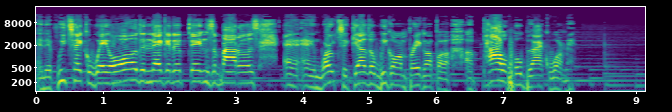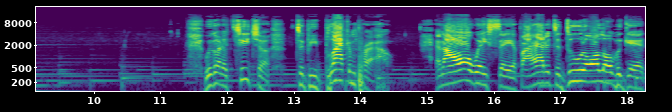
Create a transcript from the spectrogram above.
And if we take away all the negative things about us and, and work together, we're going to bring up a, a powerful black woman. We're going to teach her to be black and proud. And I always say, if I had it to do it all over again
